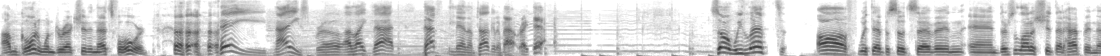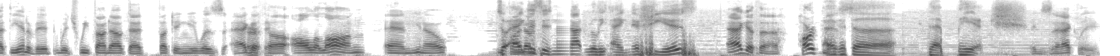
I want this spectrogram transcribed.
I'm going one direction, and that's forward. Hey, nice, bro. I like that. That's the man I'm talking about right there. So we left off with episode seven, and there's a lot of shit that happened at the end of it, which we found out that fucking it was Agatha Perfect. all along, and you know, So find out Agnes is not really Agnes. She is Agatha Harkness. Agatha, that bitch. Exactly.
